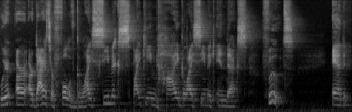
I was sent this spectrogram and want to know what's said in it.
We're, our, our diets are full of glycemic spiking, high glycemic index foods. And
